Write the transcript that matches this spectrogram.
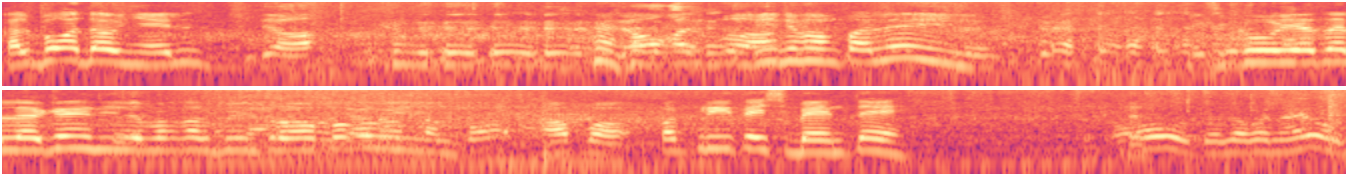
Kalbo ka daw, Niel? Hindi ah. Hindi ako kalbo ah. Hindi naman pala eh. Si Kuya talaga, hindi naman kalbo yung tropa ko eh. Apo, pag pre-taste 20. Oo, dalawa na yun.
